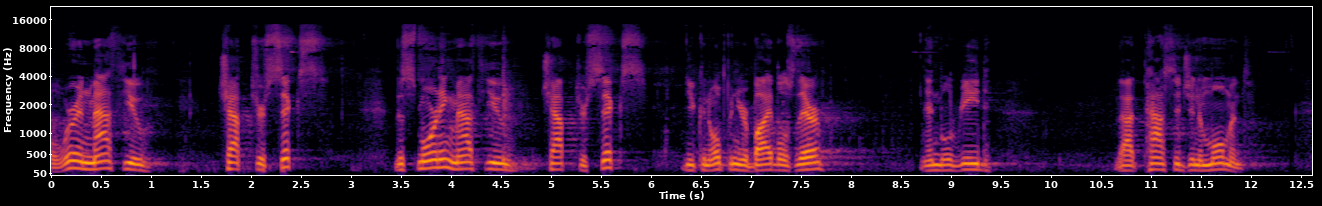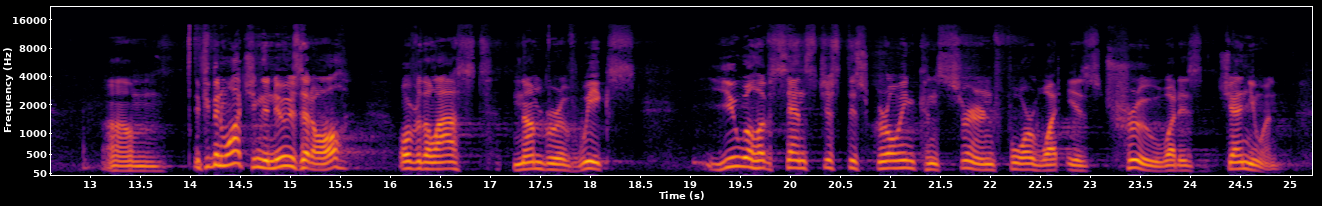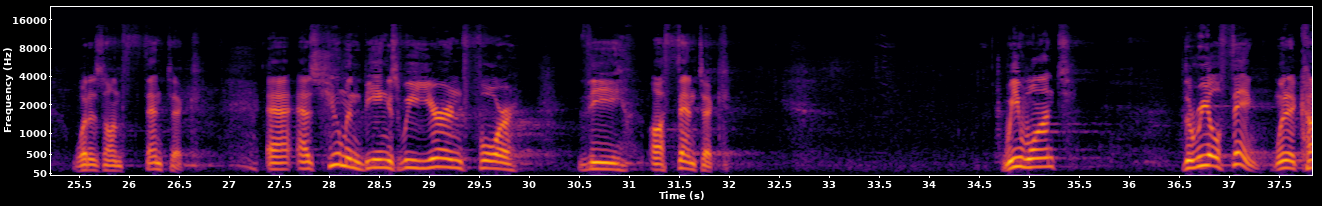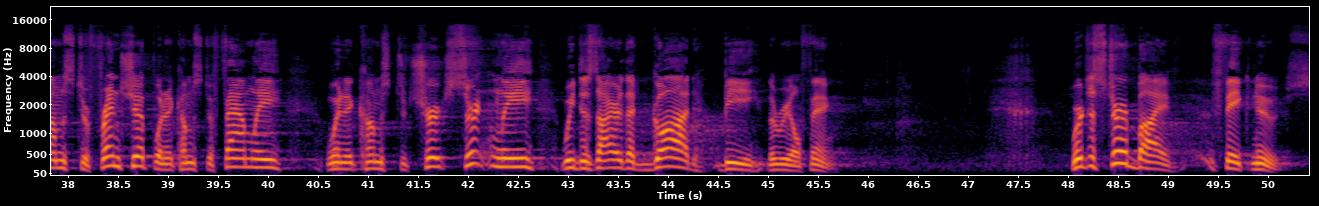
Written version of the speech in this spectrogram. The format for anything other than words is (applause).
We're in Matthew chapter 6 this morning, Matthew chapter 6. You can open your Bibles there, and we'll read that passage in a moment. Um, if you've been watching the news at all over the last number of weeks, you will have sensed just this growing concern for what is true, what is genuine, what is authentic Uh, as human beings, we yearn for the authentic. We want the real thing when it comes to friendship, when it comes to family, when it comes to church. Certainly, we desire that God be the real thing. We're disturbed by fake news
